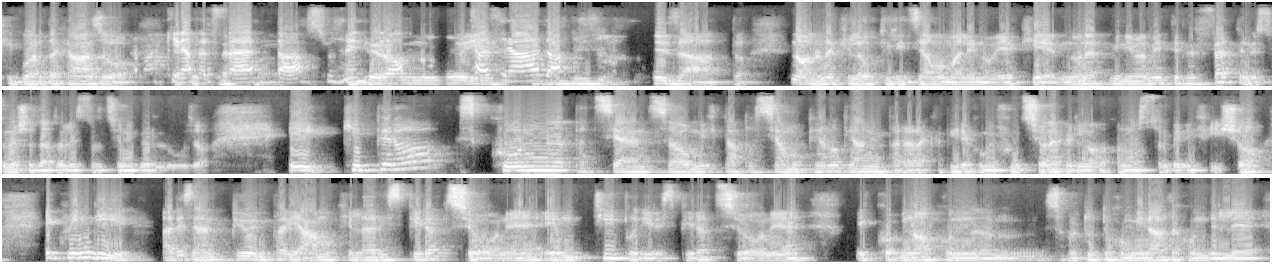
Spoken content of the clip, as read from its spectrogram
che guarda caso... La macchina perfetta, assolutamente però no. Noi... Esatto. No, non è che la utilizziamo male noi, è che non è minimamente perfetto e nessuno ci ha dato le istruzioni per l'uso. E che però con pazienza, umiltà, possiamo piano piano imparare a capire come funziona per il no- nostro beneficio e quindi, ad esempio, impariamo che la respirazione è un tipo di respirazione, co- no, con, soprattutto combinata con delle,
